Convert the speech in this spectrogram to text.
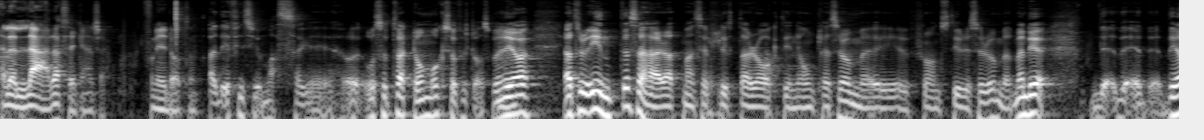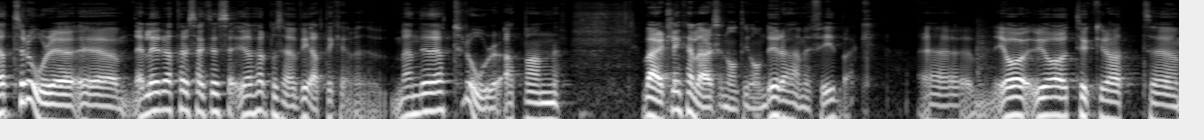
Eller lära sig kanske? Från idrotten? Ja, det finns ju massa grejer. Och, så tvärtom också förstås. Men mm. jag, jag, tror inte så här att man ska flytta rakt in i omklädningsrummet från styrelserummet. Men det, det, det, det jag tror, eh, eller rättare sagt, jag höll på att säga vet, det kan, men det jag tror att man verkligen kan lära sig någonting om, det är det här med feedback. Eh, jag, jag tycker att eh,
